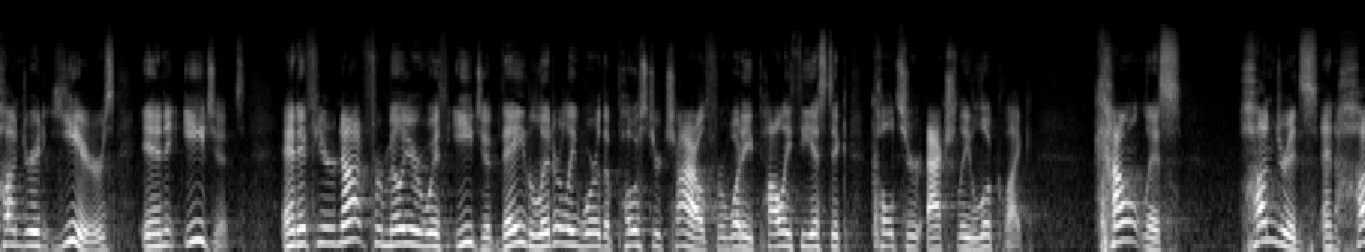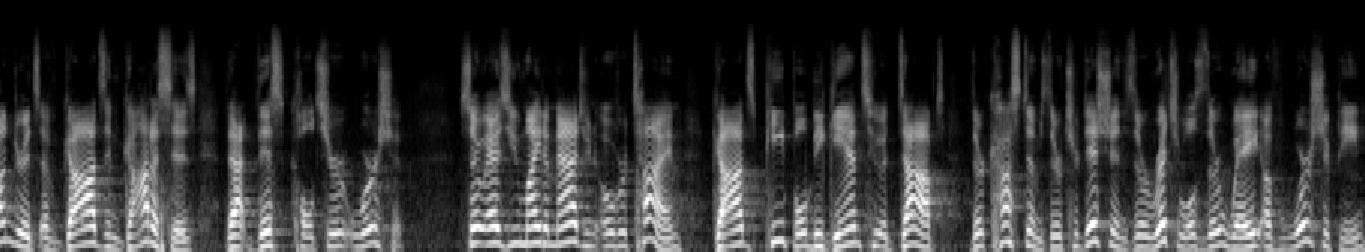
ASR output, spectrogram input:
400 years in Egypt. And if you're not familiar with Egypt, they literally were the poster child for what a polytheistic culture actually looked like. Countless, hundreds and hundreds of gods and goddesses that this culture worshiped. So, as you might imagine, over time, God's people began to adopt their customs, their traditions, their rituals, their way of worshiping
